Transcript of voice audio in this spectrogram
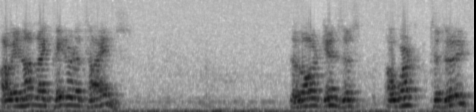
Are we not like Peter at times? The Lord gives us a work to do.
